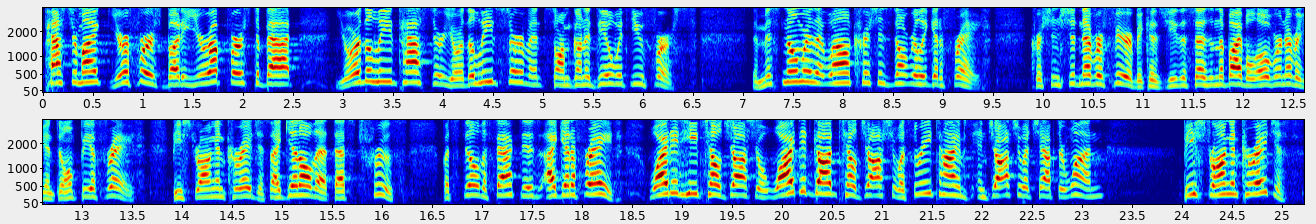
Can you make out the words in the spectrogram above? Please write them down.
Pastor Mike, you're first, buddy. You're up first to bat. You're the lead pastor. You're the lead servant, so I'm going to deal with you first. The misnomer that, well, Christians don't really get afraid. Christians should never fear because Jesus says in the Bible over and over again, don't be afraid. Be strong and courageous. I get all that. That's truth. But still, the fact is, I get afraid. Why did he tell Joshua? Why did God tell Joshua three times in Joshua chapter 1, be strong and courageous?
